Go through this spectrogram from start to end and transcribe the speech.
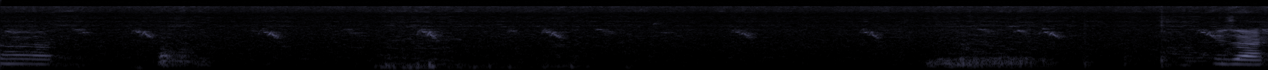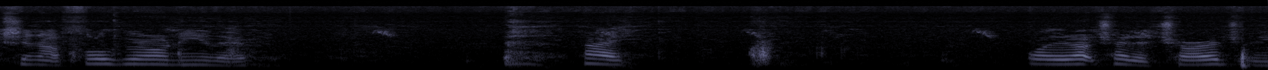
Uh, he's actually not full grown either. Hi. Well, you're not trying to charge me.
